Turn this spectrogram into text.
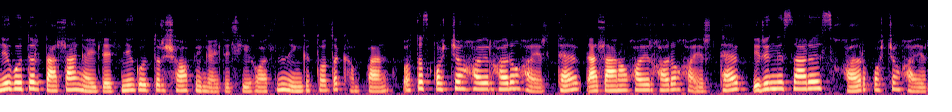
1 өдөр далайн аялал, 1 өдөр шопинг аялал хийх болно Ингээд тулаг компани. Утас 32 22 50, 70 12 22 50, 99 20 32.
